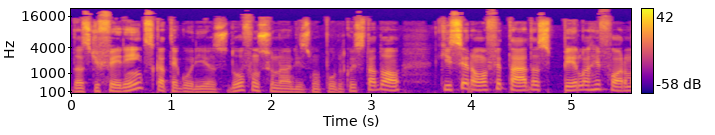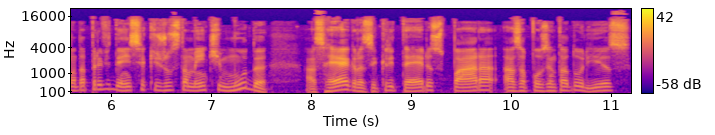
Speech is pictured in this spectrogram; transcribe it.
das diferentes categorias do funcionalismo público estadual que serão afetadas pela reforma da Previdência, que justamente muda as regras e critérios para as aposentadorias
